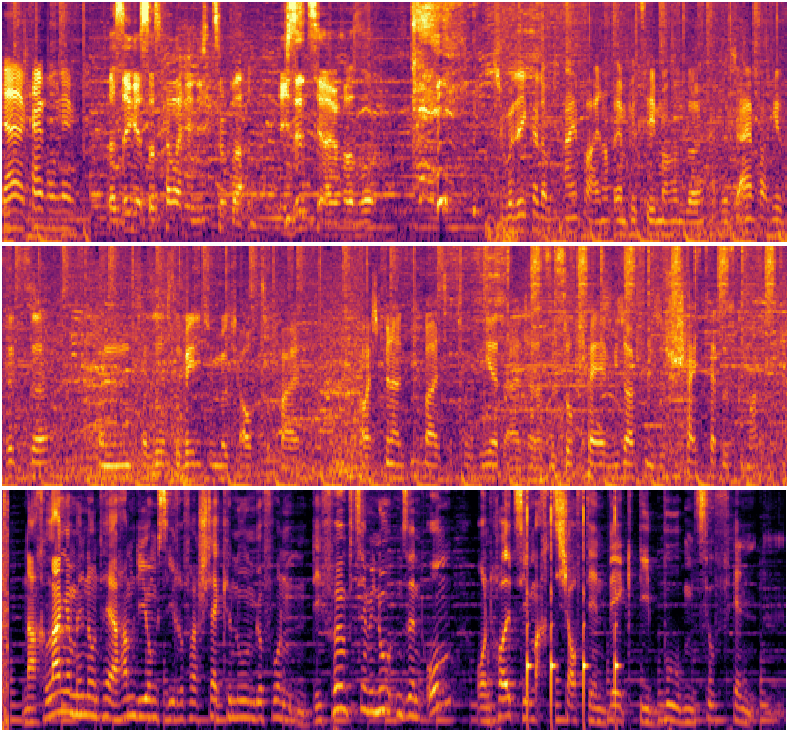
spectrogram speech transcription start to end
Ja, kein Problem. Das Ding ist, das kann man hier nicht zumachen. Ich sitze hier einfach so. Ich überlege halt, ob ich einfach einen auf NPC machen soll. Dass ich einfach hier sitze und versuche so wenig wie möglich aufzufallen. Aber ich bin halt überall tätowiert, Alter. Das ist so fail. Wieso hab ich mir diese scheiß Tattoos gemacht? Nach langem Hin und Her haben die Jungs ihre Verstecke nun gefunden. Die 15 Minuten sind um und Holzi macht sich auf den Weg, die Buben zu finden.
